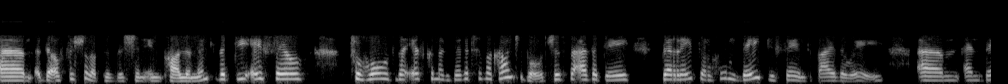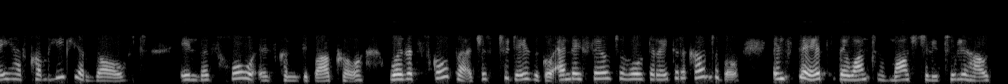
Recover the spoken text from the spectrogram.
um, the official opposition in parliament. The DA fails to hold the Eskom executive accountable. Just the other day, De Ruyter, whom they defend, by the way, um, and they have completely absolved in this whole Eskom debacle was at Scopa just two days ago, and they failed to hold De Ruyter accountable. Instead, they want to march to Luthuli House,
